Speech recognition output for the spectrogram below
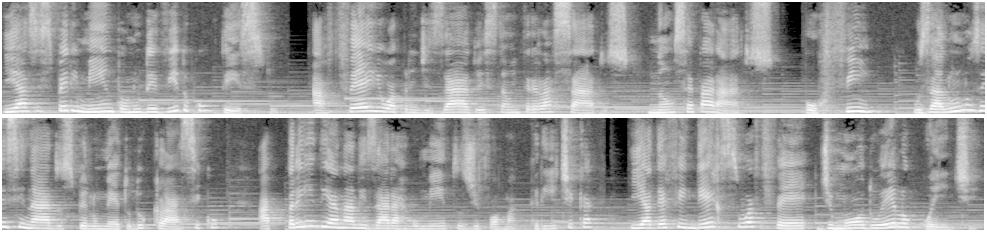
e as experimentam no devido contexto. A fé e o aprendizado estão entrelaçados, não separados. Por fim, os alunos ensinados pelo método clássico aprendem a analisar argumentos de forma crítica e a defender sua fé de modo eloquente.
